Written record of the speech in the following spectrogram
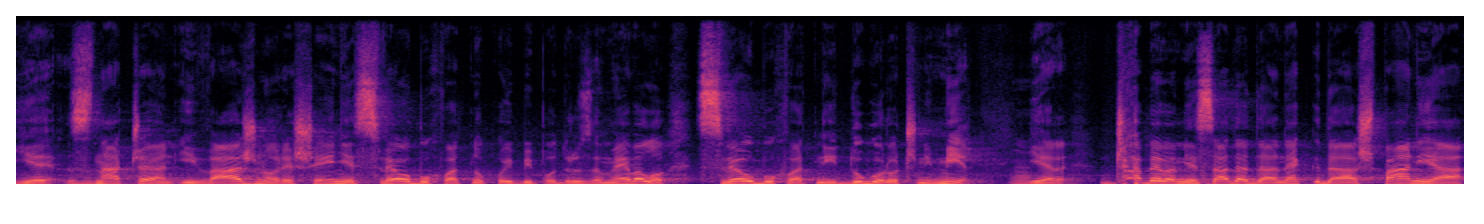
je značajan i važno rešenje sveobuhvatno koji bi podrazumevalo sveobuhvatni dugoročni mir. Jer džabe vam je sada da, nek, da Španija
